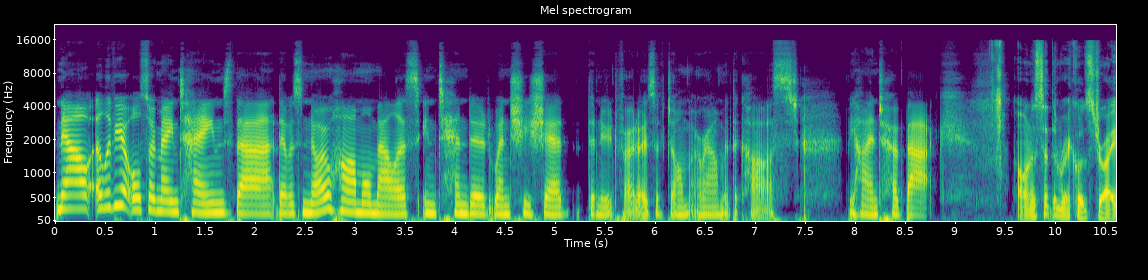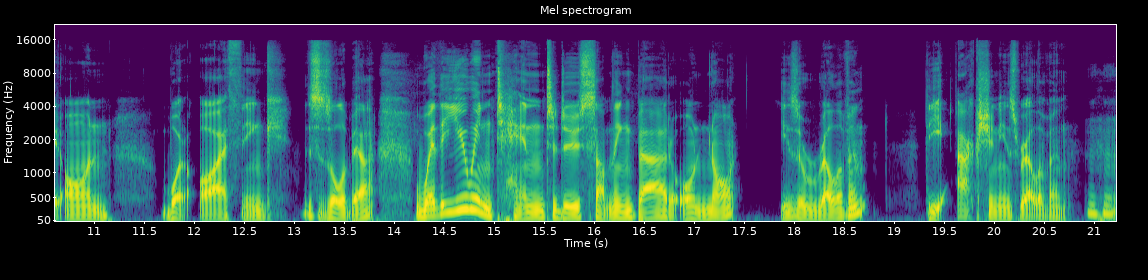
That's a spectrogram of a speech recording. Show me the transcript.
Now, Olivia also maintained that there was no harm or malice intended when she shared the nude photos of Dom around with the cast behind her back. I want to set the record straight on what I think this is all about. Whether you intend to do something bad or not is irrelevant. The action is relevant hmm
